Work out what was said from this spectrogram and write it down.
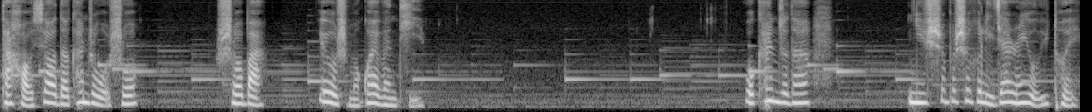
他好笑的看着我说：“说吧，又有什么怪问题？”我看着他，你是不是和李家人有一腿？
